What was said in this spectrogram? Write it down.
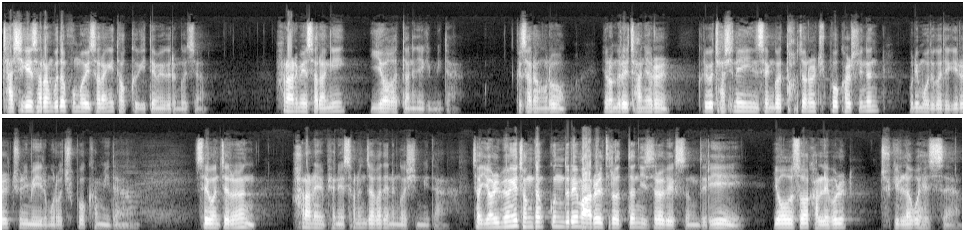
자식의 사랑보다 부모의 사랑이 더 크기 때문에 그런 거죠. 하나님의 사랑이 이와 같다는 얘기입니다. 그 사랑으로 여러분들의 자녀를 그리고 자신의 인생과 터전을 축복할 수 있는 우리 모두가 되기를 주님의 이름으로 축복합니다. 세 번째로는 하나님의 편에 서는 자가 되는 것입니다. 자, 10명의 정탐꾼들의 말을 들었던 이스라엘 백성들이 여호수아 갈렙을 죽이려고 했어요.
